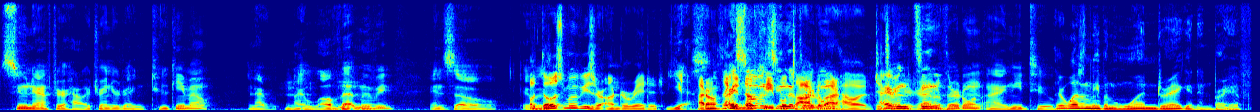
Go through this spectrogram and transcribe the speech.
soon after How I Trained Your Dragon Two came out, and I I love that movie, and so it Mm-hmm. Oh, those like- movies are underrated. Yes, I don't think still enough people talk about one. how to I haven't your seen the third one. I need to. There wasn't even one dragon in Brave.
